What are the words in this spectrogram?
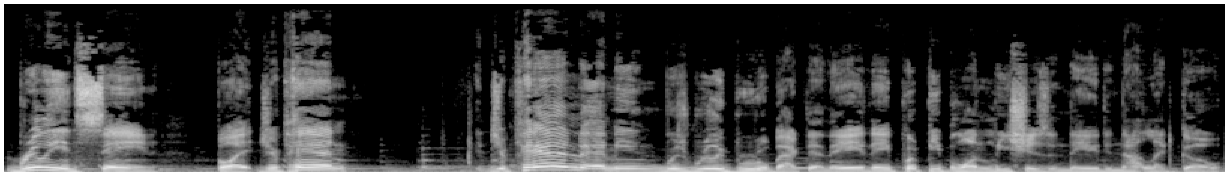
really insane. But Japan, Japan, I mean, was really brutal back then. They they put people on leashes and they did not let go.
